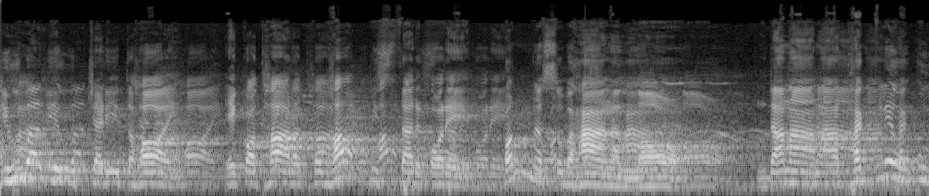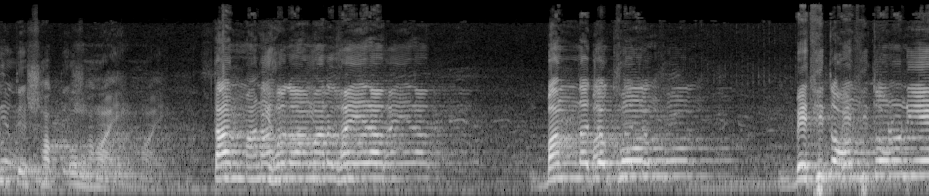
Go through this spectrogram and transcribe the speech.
জিহুবা দিয়ে উচ্চারিত হয়, এ কথার প্রভাব বিস্তার করে। ডানা না থাকলেও উড়তে সক্ষম হয়। তার মানে হলো আমার ভাইয়েরা, বান্দা যখন ব্যথিত অন্তর নিয়ে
